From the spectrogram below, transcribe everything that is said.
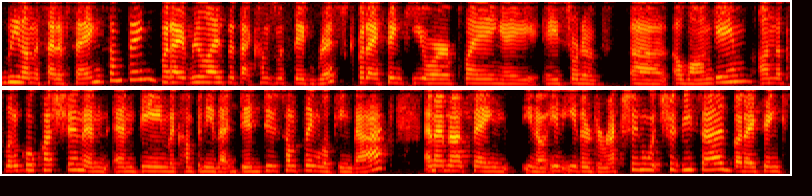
lean on the side of saying something, but I realize that that comes with big risk. But I think you're playing a a sort of uh, a long game on the political question and and being the company that did do something looking back. And I'm not saying you know in either direction what should be said, but I think.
